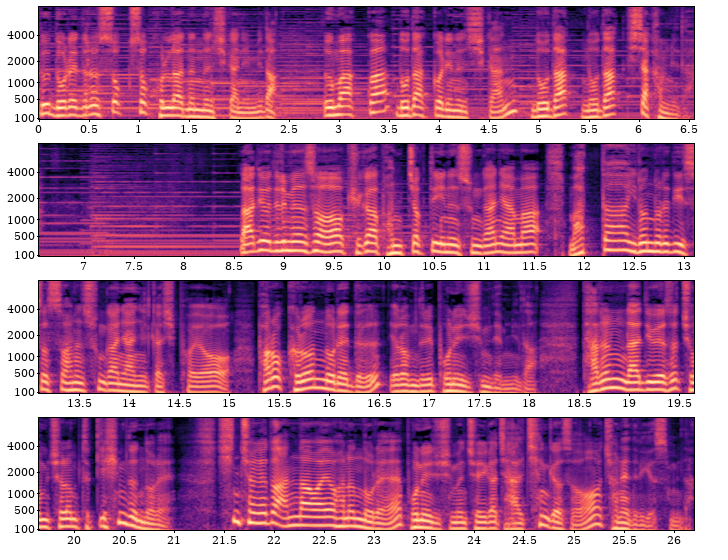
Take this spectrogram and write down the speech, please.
그 노래들을 쏙쏙 골라 듣는 시간입니다. 음악과 노닥거리는 시간, 노닥노닥 시작합니다. 라디오 들으면서 귀가 번쩍 뜨이는 순간이 아마 맞다 이런 노래도 있었어 하는 순간이 아닐까 싶어요. 바로 그런 노래들 여러분들이 보내주시면 됩니다. 다른 라디오에서 좀처럼 듣기 힘든 노래 신청해도 안 나와요 하는 노래 보내주시면 저희가 잘 챙겨서 전해드리겠습니다.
